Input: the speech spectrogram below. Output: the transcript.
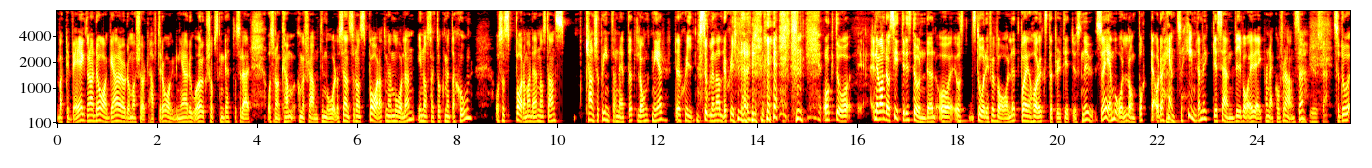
varit iväg några dagar och de har kört, haft dragningar och workshops kring detta och sådär. Och så de kan, kommer fram till mål och sen så har de sparat de här målen i någon slags dokumentation och så sparar man den någonstans, kanske på intranätet, långt ner, där skin, solen aldrig skiner. och då, när man då sitter i stunden och, och står inför valet, vad jag har högsta prioritet just nu, så är mål långt borta. Och det har hänt så himla mycket sen vi var iväg på den här konferensen. Det. Så då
